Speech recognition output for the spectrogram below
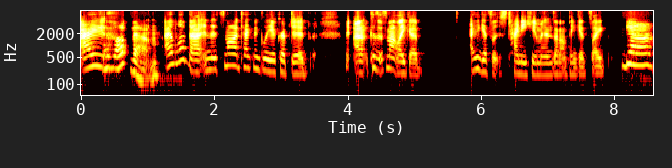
I I love them. I love that, and it's not technically a cryptid. I don't because it's not like a. I think it's just tiny humans. I don't think it's like Yeah.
